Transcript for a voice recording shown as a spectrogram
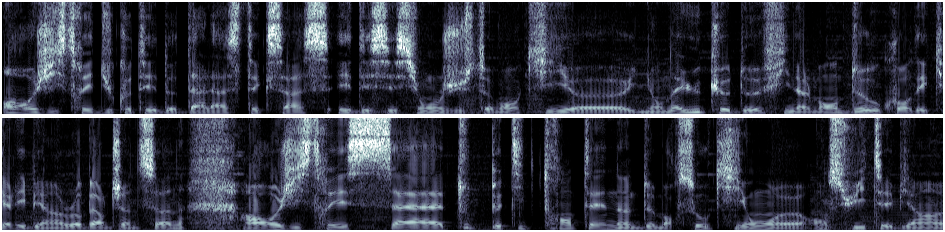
enregistrées du côté de Dallas, Texas, et des sessions justement qui, euh, il n'y en a eu que deux finalement, deux au cours desquelles eh bien Robert Johnson a enregistré sa toute petite trentaine de morceaux qui ont euh, ensuite eh bien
